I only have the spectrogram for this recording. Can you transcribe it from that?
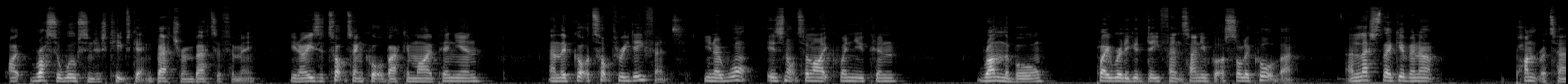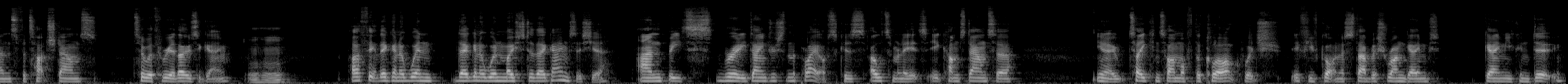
I, Russell Wilson just keeps getting better and better for me. You know, he's a top ten quarterback in my opinion, and they've got a top three defense. You know what is not to like when you can run the ball, play really good defense, and you've got a solid quarterback. Unless they're giving up punt returns for touchdowns, two or three of those a game. Mm-hmm. I think they're going to win. They're going to win most of their games this year and be really dangerous in the playoffs because ultimately it's, it comes down to you know taking time off the clock. Which if you've got an established run game game you can do,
